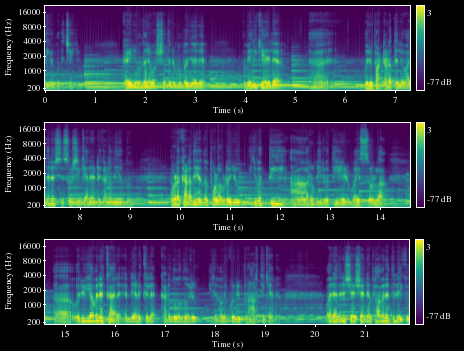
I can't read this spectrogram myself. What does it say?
ദൈവം അത് ചെയ്യും. കഴിഞ്ഞ ഒന്നര വർഷത്തിന് മുമ്പ് ഞാൻ അമേരിക്കയിൽ ഒരു പട്ടണത്തിൽ വചന ശുശ്രൂഷിക്കാനായിട്ട് കടന്നു ചെന്നു. അവിടെ കടന്നു ചെന്നപ്പോൾ അവിടെ ഒരു ഇരുപത്തി ആറും ഇരുപത്തിയേഴും വയസ്സുള്ള ഒരു യവനക്കാർ എന്റെ അടുക്കൽ കടന്നു വന്നവർ അവർക്ക് വേണ്ടി പ്രാർത്ഥിക്കാൻ. അവരതിന് ശേഷം എന്നെ ഭവനത്തിലേക്ക്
